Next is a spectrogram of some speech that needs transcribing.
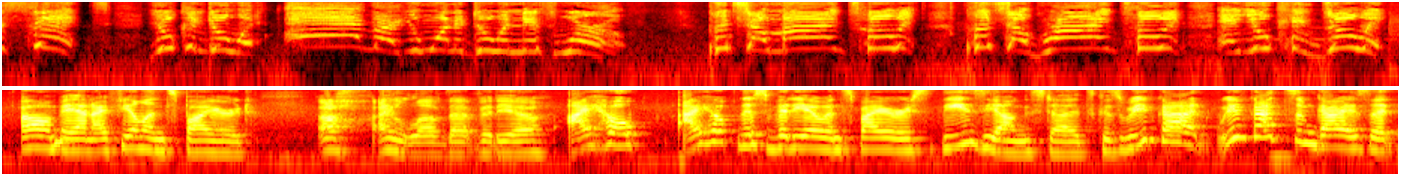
You are magnificent. You can do whatever you want to do in this world. Put your mind to it, put your grind to it, and you can do it. Oh man, I feel inspired. Oh, I love that video. I hope I hope this video inspires these young studs because we've got we've got some guys that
